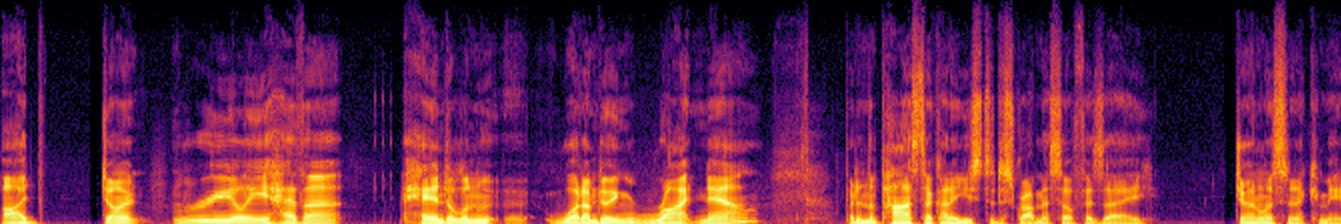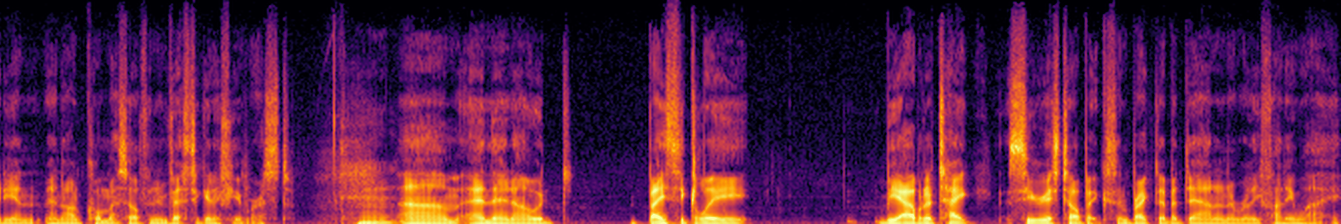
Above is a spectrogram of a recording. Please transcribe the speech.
I don't really have a handle on what I'm doing right now. But in the past, I kind of used to describe myself as a journalist and a comedian, and I'd call myself an investigative humorist. Hmm. Um, and then I would basically be able to take serious topics and break them down in a really funny way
